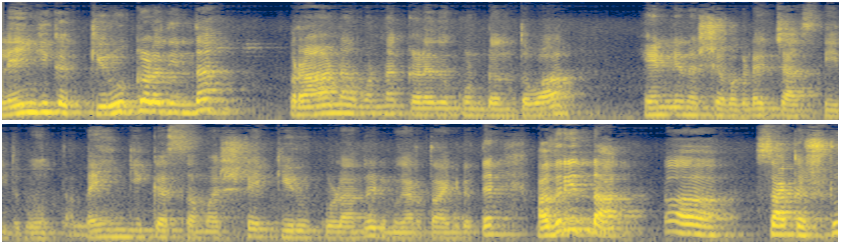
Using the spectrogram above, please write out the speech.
ಲೈಂಗಿಕ ಕಿರುಕುಳದಿಂದ ಪ್ರಾಣವನ್ನ ಕಳೆದುಕೊಂಡಂತವ ಹೆಣ್ಣಿನ ಶವಗಳೇ ಜಾಸ್ತಿ ಇದ್ವು ಅಂತ. ಲೈಂಗಿಕ ಸಮಸ್ಯೆ ಕಿರುಕುಳ ಅಂದ್ರೆ ನಿಮಗೆ ಅರ್ಥ ಆಗಿರುತ್ತೆ. ಅದರಿಂದ ಸಾಕಷ್ಟು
